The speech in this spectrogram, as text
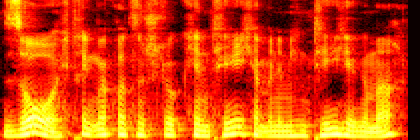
So, ich trinke mal kurz ein Schluckchen Tee. Ich habe mir nämlich einen Tee hier gemacht.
